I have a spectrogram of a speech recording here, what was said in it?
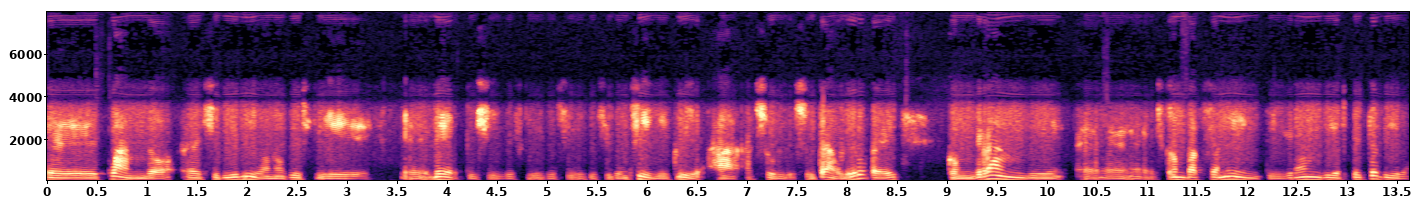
eh, quando eh, si riunivano questi eh, vertici, questi, questi, questi, consigli qui a, a sul, sui tavoli europei, con grandi eh, strombazzamenti, grandi aspettative,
